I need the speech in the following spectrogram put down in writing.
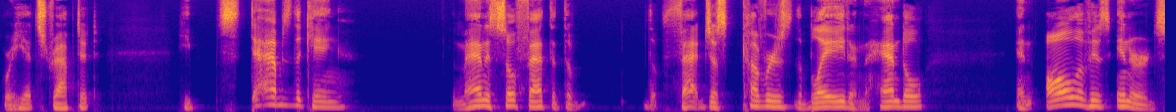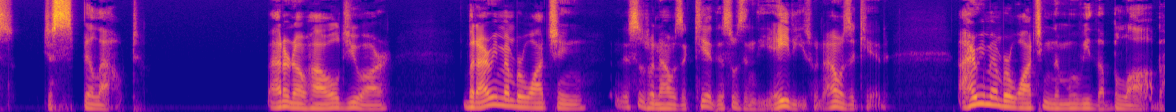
where he had strapped it. He stabs the king. The man is so fat that the, the fat just covers the blade and the handle, and all of his innards just spill out. I don't know how old you are, but I remember watching this is when I was a kid. This was in the 80s when I was a kid. I remember watching the movie The Blob.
